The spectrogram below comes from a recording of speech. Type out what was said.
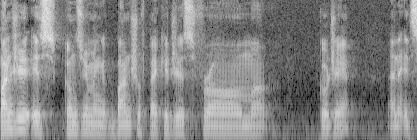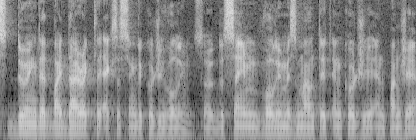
Pungi is consuming a bunch of packages from uh, Koji, and it's doing that by directly accessing the Koji volume. So the same volume is mounted in Koji and Pungi.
